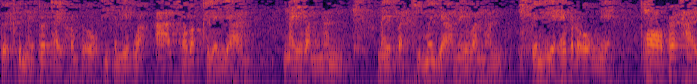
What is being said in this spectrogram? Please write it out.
เกิดขึ้นในพระทัยของพระองค์ที่ท่านเรียกว่าอาสวัคยายานในวันนั้น ในปัจฉิมยามในวันนั้น เป็นเหตุให้พระองค์เนี่ย พอพระทัย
